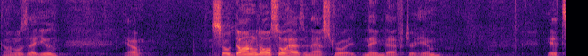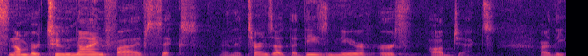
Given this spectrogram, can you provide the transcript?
Donald, is that you? Yeah. So Donald also has an asteroid named after him. It's number 2956. And it turns out that these near Earth objects are the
